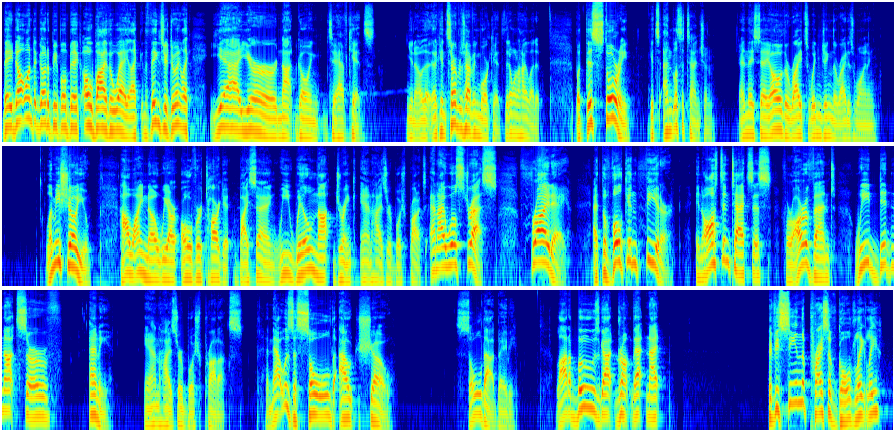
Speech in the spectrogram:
They don't want to go to people and be like, oh, by the way, like the things you're doing, like, yeah, you're not going to have kids. You know, the conservatives are having more kids. They don't want to highlight it. But this story gets endless attention. And they say, oh, the right's whinging, the right is whining. Let me show you how I know we are over target by saying we will not drink Anheuser-Busch products. And I will stress Friday at the Vulcan Theater in Austin, Texas, for our event, we did not serve any Anheuser-Busch products. And that was a sold out show. Sold out, baby. A lot of booze got drunk that night. Have you seen the price of gold lately?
